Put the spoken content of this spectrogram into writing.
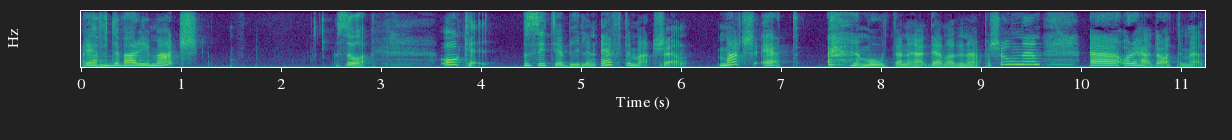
efter varje match. Så, okej. Då sitter jag i bilen efter matchen. Match ett mot den, här, den och den här personen eh, och det här datumet.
